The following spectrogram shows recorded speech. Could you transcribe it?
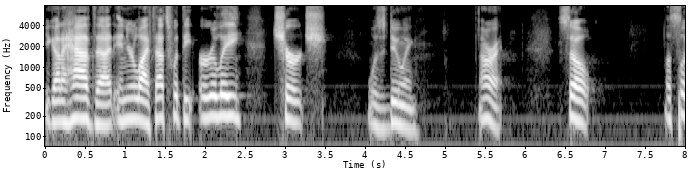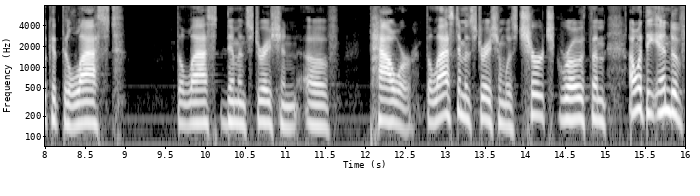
You got to have that in your life. That's what the early church was doing. All right. So, let's look at the last the last demonstration of power. The last demonstration was church growth. And I want the end of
